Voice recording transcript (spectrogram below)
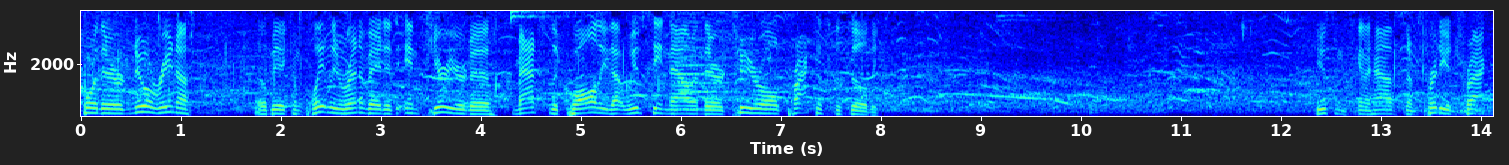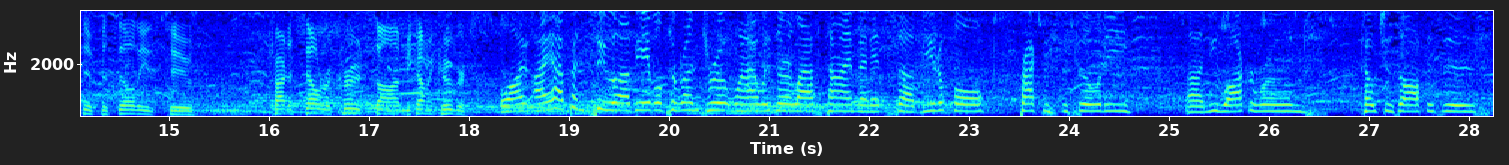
for their new arena. It'll be a completely renovated interior to match the quality that we've seen now in their two-year-old practice facility. Houston's going to have some pretty attractive facilities to try to sell recruits on becoming Cougars. Well, I, I happened to uh, be able to run through it when I was there last time, and it's a beautiful practice facility, uh, new locker rooms, coaches' offices,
